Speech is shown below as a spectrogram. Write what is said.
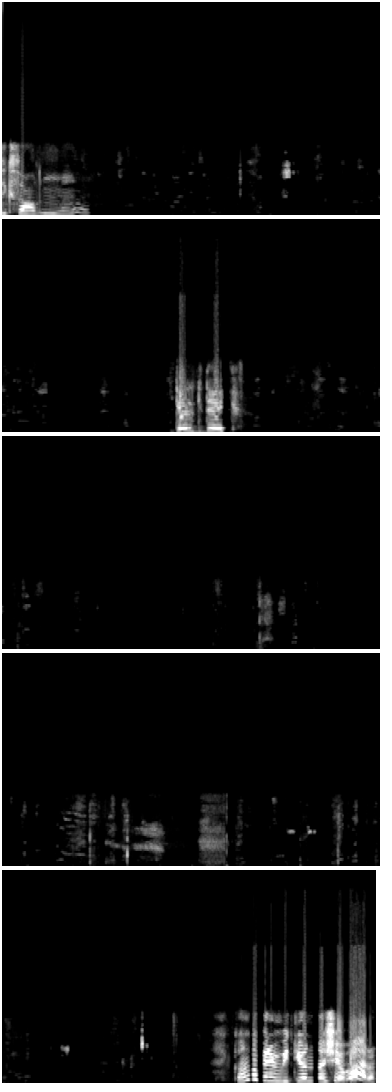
x aldın mı? Gel gidek. Kanka benim videomda şey var.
